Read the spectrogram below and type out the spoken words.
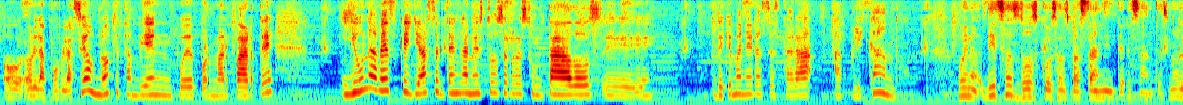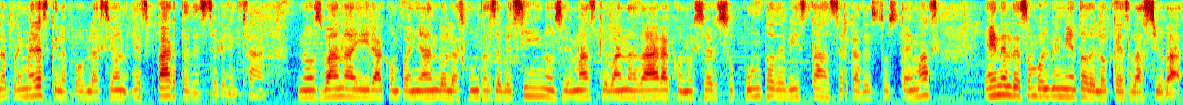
o, la población, ¿no? que también puede formar parte. Y una vez que ya se tengan estos resultados, eh, ¿de qué manera se estará aplicando? Bueno, dices dos cosas bastante interesantes. ¿no? La primera es que la población es parte de este evento. Nos van a ir acompañando las juntas de vecinos y demás que van a dar a conocer su punto de vista acerca de estos temas en el desenvolvimiento de lo que es la ciudad.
